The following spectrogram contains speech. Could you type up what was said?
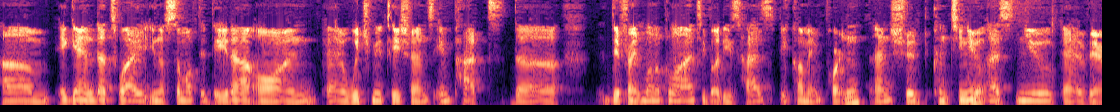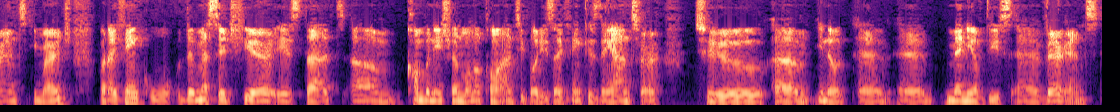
Um, again, that's why, you know, some of the data on uh, which mutations impact the different monoclonal antibodies has become important and should continue as new uh, variants emerge. But I think w- the message here is that um, combination monoclonal antibodies, I think, is the answer to um, you know uh, uh, many of these uh, variants.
